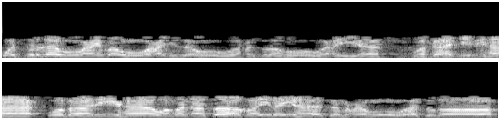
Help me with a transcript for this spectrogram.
واستر له عيبه وعجزه وحسره وعيه. وكاتبها وباريها ومن أصاخ إليها سمعه وأسغاه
